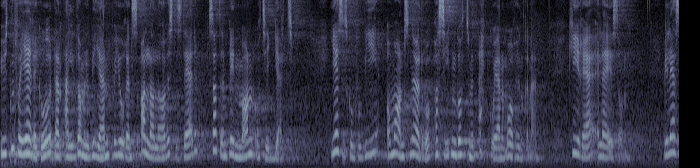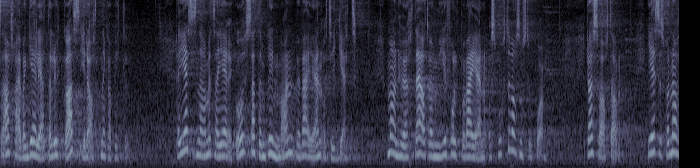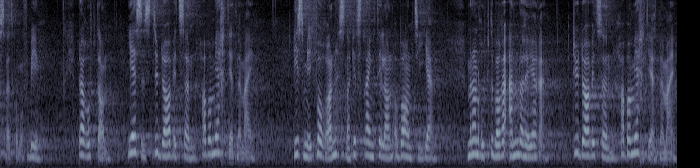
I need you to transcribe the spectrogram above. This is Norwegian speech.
Utenfor Jeriko, den eldgamle byen på jordens aller laveste sted, satt en blind mann og tigget. Jesus kom forbi, og mannens nødrop har siden gått som et ekko gjennom århundrene. Kyrie eleison. Vi leser fra evangeliet etter Lukas i det 18. kapittel. Da Jesus nærmet seg Jeriko, satt en blind mann ved veien og tigget. Mannen hørte at det var mye folk på veien, og spurte hva som sto på. Da svarte han, 'Jesus fra Nasaret kommer forbi.' Da ropte han, 'Jesus, du Davids sønn, ha barmhjertighet med meg.' De som gikk foran, snakket strengt til han og ba ham tie. Men han ropte bare enda høyere, 'Du Davids sønn, ha barmhjertighet med meg.'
